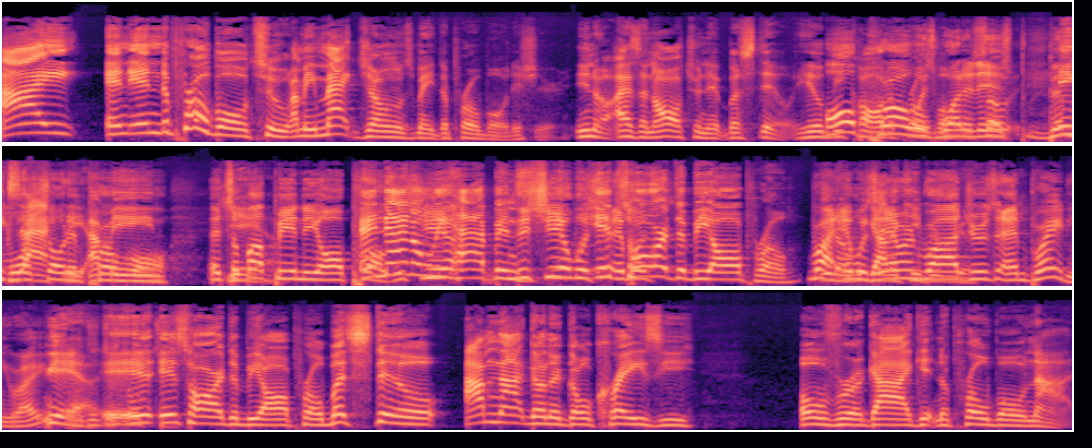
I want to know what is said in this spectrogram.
I and in the Pro Bowl too. I mean, Mac Jones made the Pro Bowl this year. You know, as an alternate, but still, he'll be All called pro Pro is what it is. So, exactly. So I mean. It's yeah. about being the all pro. And that This only year- happens. This year was it's it was- hard to be all pro. Right. You know, it was Aaron keep it real. Rodgers and Brady, right? Yeah, it, just those two. it's hard to be all pro, but still, I'm not gonna go crazy over a guy getting a Pro Bowl nod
